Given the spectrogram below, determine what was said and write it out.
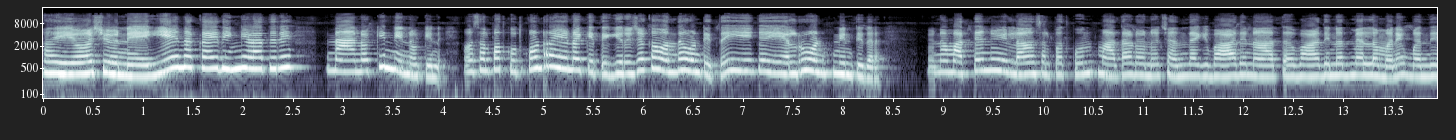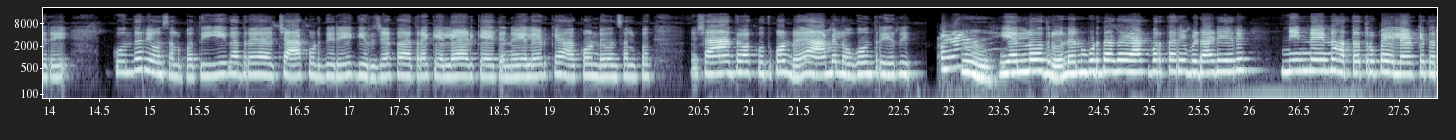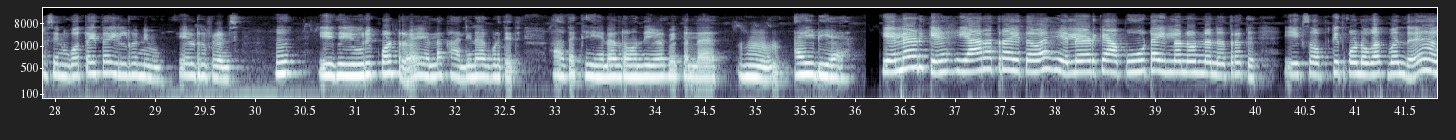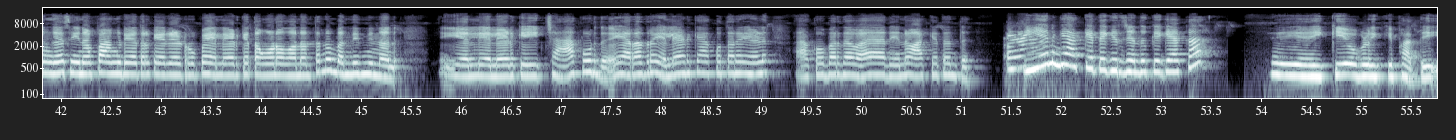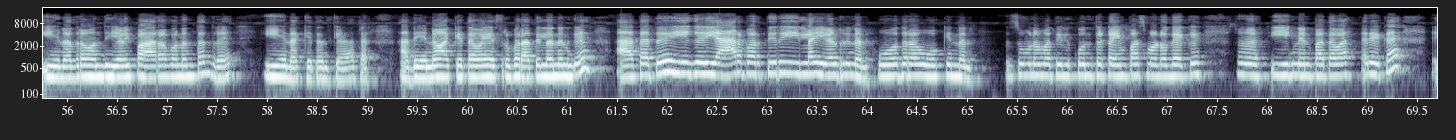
ಅಯ್ಯೋ ಶಿವನೇ ಏನಕ್ಕ ಇದು ಹಿಂಗೆ ಹೇಳ್ತೀರಿ? ನಾನು ಹೋಕಿನ್ ನೀನು ಹೋಕ್ಕಿನಿ. ಒಂದು ಸ್ವಲ್ಪ ಕುತ್ಕೊಂಡ್ರೆ ಏನಾಕೈತಿ? ಗಿರಿಜಕ್ಕ ಒಂದೇ ಹೊಂಟಿತ್ತು. ಈಗ ಎಲ್ಲರೂ ಹೊಂಟು ನಿಂತಿದ್ದಾರೆ ನಮ್ಮ ಅತ್ತೆನೂ ಇಲ್ಲ ಒಂದ್ ಸ್ವಲ್ಪ ಹೊತ್ತು ಕುಂತು ಮಾತಾಡೋಣ ಚಂದಾಗಿ ಭಾಳ ದಿನ ಆತ ಭಾಳ ದಿನದ ಮೇಲೆ ನಮ್ಮ ಮನೆಗೆ ಬಂದಿರಿ. ಕುಂದರಿ ಒಂದು ಸ್ವಲ್ಪ ಹೊತ್ತು ಈಗಾದ್ರೆ ಚಾ ಕುಡ್ದಿರಿ. ಗಿರ್ಜಾಕ ಹತ್ರ ಎಲೆ ಅಡಿಕೆ ಆಯ್ತಾನೆ ಎಲೆ ಅಡಿಕೆ ಹಾಕೊಂಡು ಒಂದು ಸ್ವಲ್ಪ ಶಾಂತವಾಗಿ ಕುತ್ಕೊಂಡೆ ಆಮೇಲೆ ಹೋಗೋಂತ್ರಿ ಇರ್ರಿ. ಹ್ಮ್. ಎಲ್ಲೋದ್ರು ನನ್ ಬಿಡ್ದಾಗ ಯಾಕೆ ಬರ್ತಾರೆ ಬಿಡಾಡಿ ರೀ ನಿನ್ನೆ ಇನ್ನು ಹತ್ತತ್ತು ರೂಪಾಯಿ ಎಲೆ ಅಡಿಕೆ ತರಿಸಿನಿ ಗೊತ್ತೈತಾ ಇಲ್ರಿ ನೀವು ಹೇಳ್ರಿ ಫ್ರೆಂಡ್ಸ್ ಹ್ಮ್. ಈಗ ಇವ್ರಿಗೆ ಕೊಟ್ರೆ ಎಲ್ಲ ಖಾಲಿನ ಆಗ್ಬಿಡ್ತೈತಿ. ಅದಕ್ಕೆ ಏನಾದ್ರೂ ಒಂದು ಹೇಳ್ಬೇಕಲ್ಲ. ಹ್ಮ್ ಐಡಿಯಾ ಎಲೆ ಅಡಿಕೆ ಯಾರ ಹತ್ರ ಐತವ ಎಲೆ ಅಡಿಕೆ ಊಟ ಇಲ್ಲ ನೋಡ್ ನನ್ನ ಹತ್ರಕ್ಕೆ. ಈಗ ಸೊಪ್ಪು ಕಿತ್ಕೊಂಡು ಹೋಗಕ್ ಬಂದೆ. ಹಂಗೆ ಸೀನಪ್ಪ ಅಂಗಡಿ ಹತ್ರಕ್ಕೆ ಎರಡು ರೂಪಾಯಿ ಎಲೆ ಅಡಿಕೆ ತಗೊಂಡ್ ಹೋಗೋಣ ಅಂತ ಬಂದಿದ್ನಿ ನಾನು. ಎಲ್ಲಿ ಎಲೆ ಅಡಿಕೆ ಈಗ ಚಹಾ ಕುಡ್ದೆ. ಯಾರಾದ್ರೂ ಎಲೆ ಅಡಿಕೆ ಹಾಕೋತಾರ ಹೇಳಿ. ಹಾಕೋಬಾರ್ದವ ಅದೇನೋ ಹಾಕೈತಂತೆ ಏನ್ಗೆ ಹಾಕೈತೆ ಗಿರ್ಜಂದುಕ್ಕಿಗೆ ಅಕ್ಕ? ಇಕ್ಕಿ ಒಬ್ಳು ಇಕ್ಕಿ ಫಾತಿ ಏನಾದ್ರ ಒಂದ್ ಹೇಳಿ ಪಾರಾಗೋನಂತಂದ್ರೆ ಏನ್ ಆಕೇತ ಅಂತ ಅದೇನೋ ಆಕೇತವ ಹೆಸರು ಬರತಿಲ್ಲ ನನ್ಗೆ. ಆತತೆ, ಈಗ ಯಾರು ಬರ್ತೀರಿ ಇಲ್ಲ ಹೇಳ್ರಿ ನಾನು. ಹೋದ್ರ ಹೋಕಿನ್ ನಾನು. ಸುಮ್ಮನೆ ಮತ್ತೆ ಇಲ್ಲಿ ಕುಂತ ಟೈಮ್ ಪಾಸ್ ಮಾಡೋದು ಯಾಕೆ? ಈಗ ನೆನಪಾತವ. ಅರೇಕ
